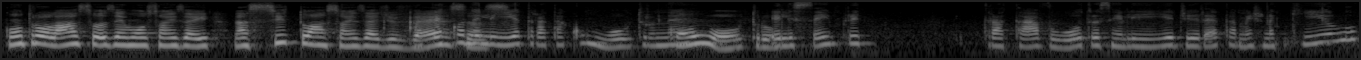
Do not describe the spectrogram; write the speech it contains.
controlar as suas emoções aí nas situações adversas. Até quando ele ia tratar com o outro, né? Com o outro. Ele sempre tratava o outro, assim, ele ia diretamente naquilo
